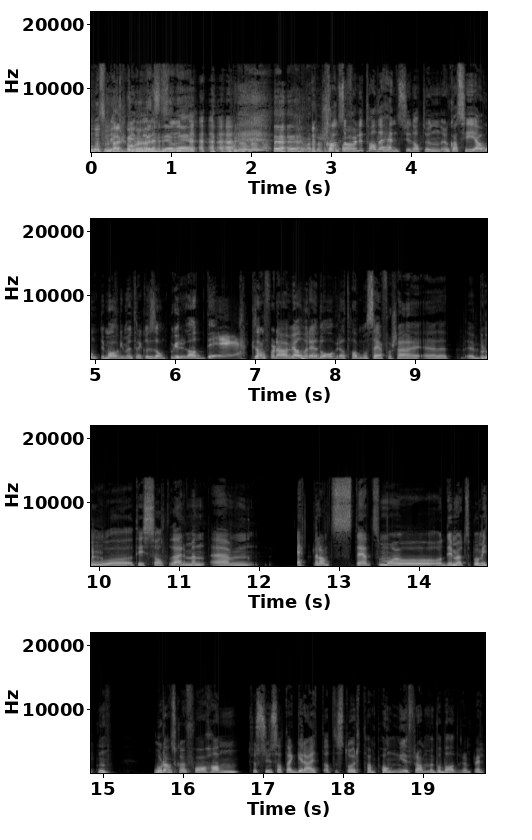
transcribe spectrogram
noe som ikke begynner med mensen, mensen. Jenny. Kan selvfølgelig ta det hensyn at hun, hun kan si jeg har vondt i magen, men hun trenger ikke å si sånn på grunn av det. Ikke sant? For da er vi allerede over at han må se for seg eh, blod og tiss og alt det der. Men ehm, et eller annet sted så må jo de møtes på midten. Hvordan skal hun få han til å synes at det er greit at det står tamponger framme på badet? for?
